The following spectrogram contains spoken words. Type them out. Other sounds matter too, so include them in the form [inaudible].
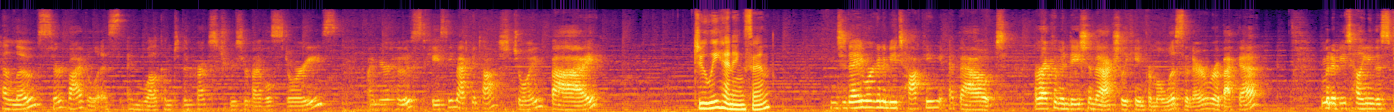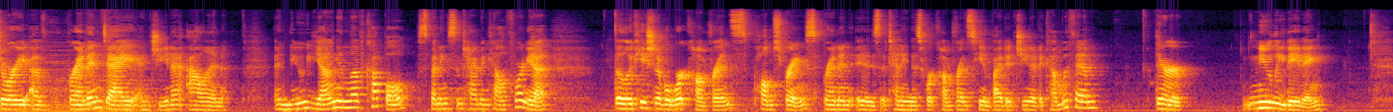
Hello, survivalists, and welcome to the Crux True Survival Stories. I'm your host, Kaycee McIntosh, joined by Julie Henningsen. And today we're going to be talking about a recommendation that actually came from a listener, Rebecca. I'm going to be telling you the story of Brandon Day and Gina Allen, a new young in love couple spending some time in California the location of a work conference, Palm Springs. Brandon is attending this work conference. He invited Gina to come with him. They're newly dating.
